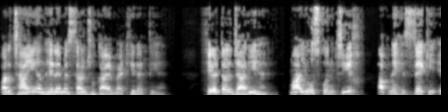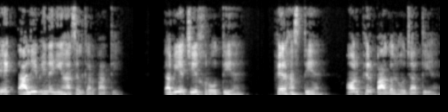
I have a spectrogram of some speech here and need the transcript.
پرچھائی اندھیرے میں سر جھکائے بیٹھی رہتی ہے۔ تھیٹر جاری ہے مایوس کن چیخ، اپنے حصے کی ایک تالی بھی نہیں حاصل کر پاتی۔ تب یہ چیخ روتی ہے، پھر ہنستی ہے اور پھر پاگل ہو جاتی ہے۔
